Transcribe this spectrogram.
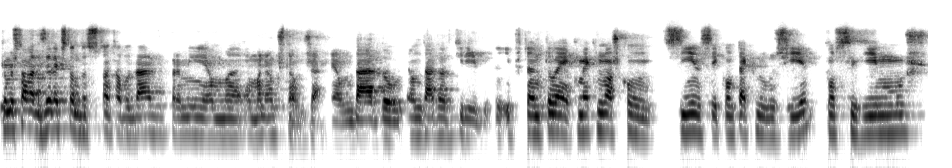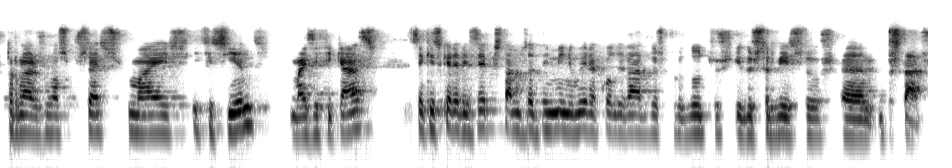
Como eu estava a dizer, a questão da sustentabilidade para mim é uma, é uma não questão já, é um, dado, é um dado adquirido. E, portanto, é como é que nós, com ciência e com tecnologia, conseguimos tornar os nossos processos mais eficientes, mais eficazes, sem que isso queira dizer que estamos a diminuir a qualidade dos produtos e dos serviços uh, prestados.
